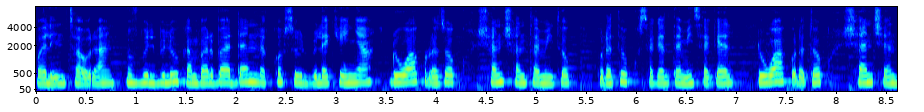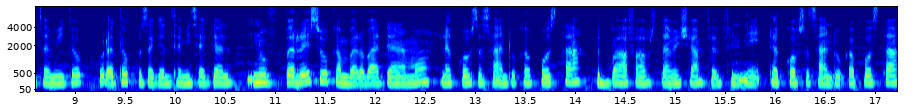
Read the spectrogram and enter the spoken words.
waliin ta'uudhaan nuuf bilbiluu kan barbaaddan lakkoofsa bilbila keenyaa Duwwaa 11 551 1199 Duwwaa 11 551 1199 nuuf barreessuu kan barbaaddan ammoo lakkoofsa saanduqa poostaa 45 Finfinnee lakkoofsa saanduqa poostaa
